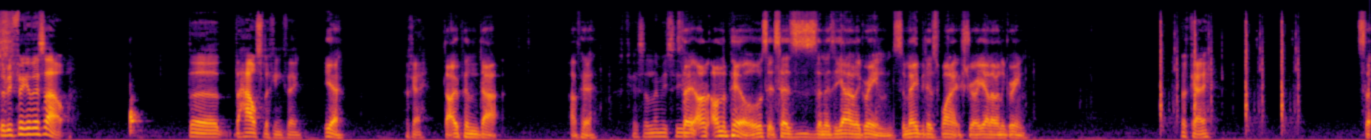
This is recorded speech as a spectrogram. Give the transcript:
Did we figure this out? The the house looking thing. Yeah, Okay. that opened that up here. Okay, so let me see. So on, on the pills, it says zzz, and there's a yellow and a green. So maybe there's one extra yellow and a green. okay. So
